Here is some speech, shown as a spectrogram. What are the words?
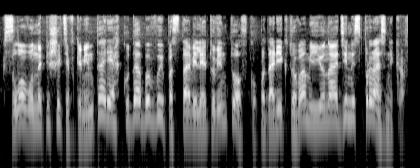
К слову, напишите в комментариях, куда бы вы поставили эту винтовку, подари кто вам ее на один из праздников.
